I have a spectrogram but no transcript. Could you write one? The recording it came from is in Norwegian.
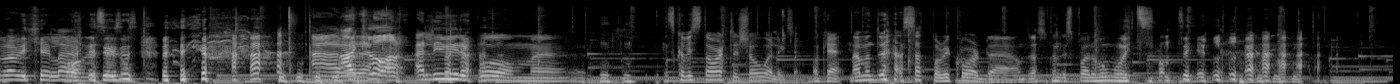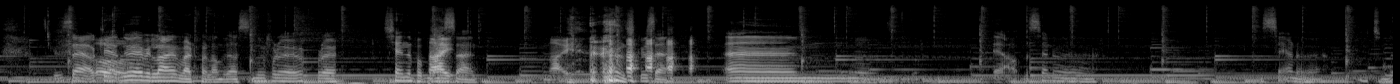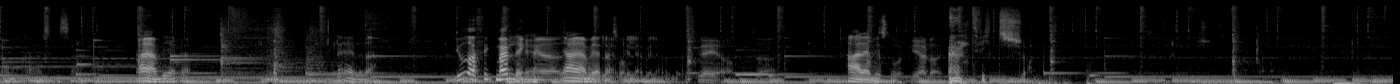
Bra, Mikkel. Jeg, jeg, Jeg er klar! jeg lurer på om eh, Skal vi starte showet, liksom? OK. Nei, men du, jeg setter på record, eh, Andreas, så kan du spare homovitsene til. Skal vi se. OK, nå er vi live, i hvert fall, Andreas. Nå får du, får du kjenne på presset her. Nei. Skal vi se. Um, ja, det ser nå Det ser nå ut som det jeg skal si. Ja, ja, vi er det. Eller er vi det? Jo, jeg fikk melding. eh, Ja, ja, vi er det. sånn Vi er vi vi at eh, Her er vi står vi er live. Twitch og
